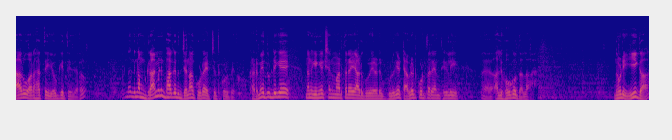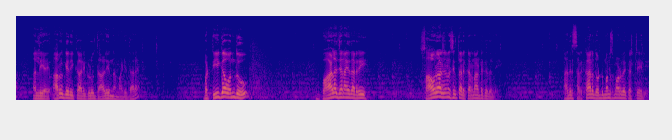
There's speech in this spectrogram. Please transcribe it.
ಯಾರು ಅರ್ಹತೆ, ಯೋಗ್ಯತೆ ಇದ್ದಾರೋ ನನಗೆ ನಮ್ಮ ಗ್ರಾಮೀಣ ಭಾಗದ ಜನ ಕೂಡ ಎಚ್ಚೆತ್ತುಕೊಳ್ಬೇಕು. ಕಡಿಮೆ ದುಡ್ಡಿಗೆ ನನಗೆ ಇಂಜೆಕ್ಷನ್ ಮಾಡ್ತಾರೆ, ಎರಡು ಎರಡು ಗುಳಿಗೆ ಟ್ಯಾಬ್ಲೆಟ್ ಕೊಡ್ತಾರೆ ಅಂತ ಹೇಳಿ ಅಲ್ಲಿ ಹೋಗೋದಲ್ಲ. ನೋಡಿ, ಈಗ ಅಲ್ಲಿ ಆರೋಗ್ಯಾಧಿಕಾರಿಗಳು ದಾಳಿಯನ್ನು ಮಾಡಿದ್ದಾರೆ. ಬಟ್ ಈಗ ಒಂದು ಭಾಳ ಜನ ಇದ್ದಾರೆ ರೀ ಸಾವಿರಾರು ಜನ ಸಿಗ್ತಾರೆ ಕರ್ನಾಟಕದಲ್ಲಿ. ಆದರೆ ಸರ್ಕಾರ ದೊಡ್ಡ ಮನಸ್ಸು ಮಾಡಬೇಕಷ್ಟೇ ಇಲ್ಲಿ.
